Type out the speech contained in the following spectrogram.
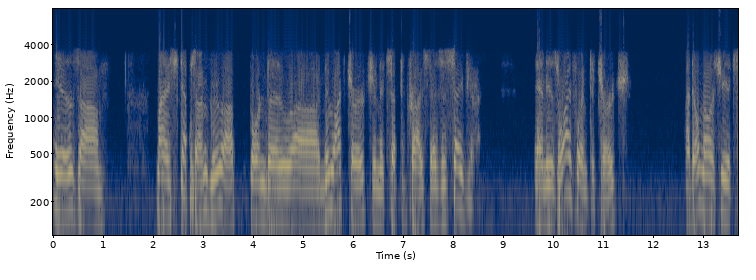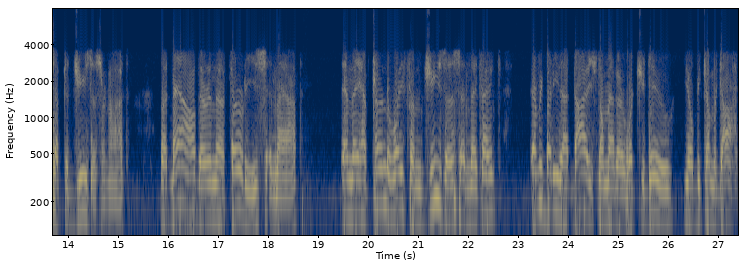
is um, my stepson grew up going to uh, New Life Church and accepted Christ as his Savior. And his wife went to church. I don't know if she accepted Jesus or not, but now they're in their 30s in that, and they have turned away from Jesus and they think everybody that dies, no matter what you do, you'll become a God.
